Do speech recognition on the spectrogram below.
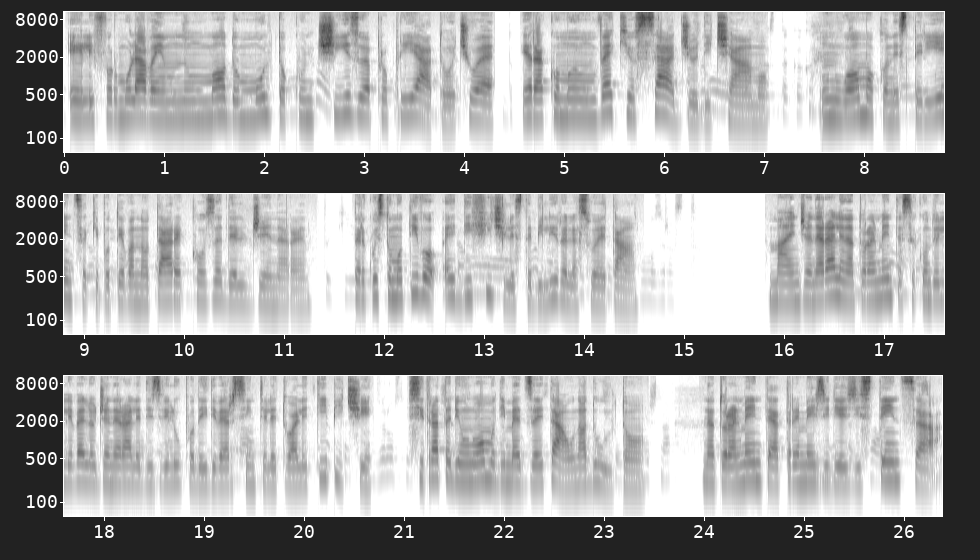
e li formulava in un modo molto conciso e appropriato, cioè era come un vecchio saggio diciamo, un uomo con esperienza che poteva notare cose del genere. Per questo motivo è difficile stabilire la sua età. Ma in generale, naturalmente, secondo il livello generale di sviluppo dei diversi intellettuali tipici, si tratta di un uomo di mezza età, un adulto. Naturalmente a tre mesi di esistenza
